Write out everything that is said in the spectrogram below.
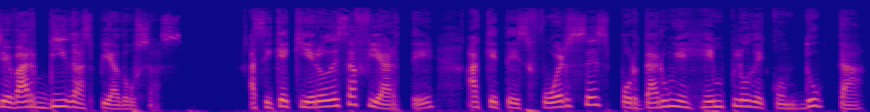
llevar vidas piadosas. Así que quiero desafiarte a que te esfuerces por dar un ejemplo de conducta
